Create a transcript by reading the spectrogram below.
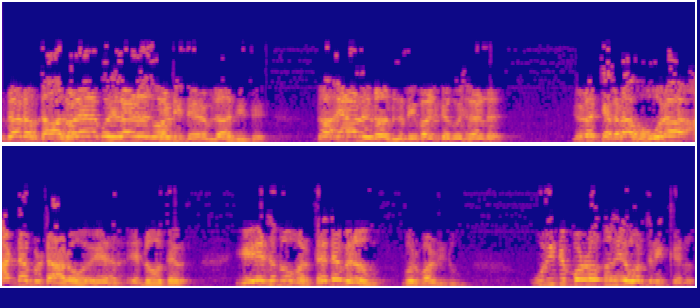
ਨਾ ਰਵਿਦਾਸ ਵਾਲਿਆਂ ਨੇ ਕੁਝ ਲੈਣਾ ਗਵਾਂਢੀ ਤੇ ਰਵਿਦਾਸ ਜੀ ਤੇ। ਨਾ ਇਹਨਾਂ ਨੇ ਨਾਨਕ ਦੀ ਬਾਣੀ ਤੇ ਕੁਝ ਲੈਣਾ। ਜਿਹੜਾ ਝਗੜਾ ਹੋਰ ਆ, ਅੱਡ ਪਟਾਲੋ ਇਹ ਦੋ ਤੇ ਇਸ ਨੂੰ ਵਰਤੇ ਤੇ ਬਿਨਾਂ ਗੁਰਬਾਣੀ ਨੂੰ। ਉਹੀ ਤੇ ਪੜੋ ਤੁਸੀਂ ਹੋਰ ਤਰੀਕੇ ਨਾਲ।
